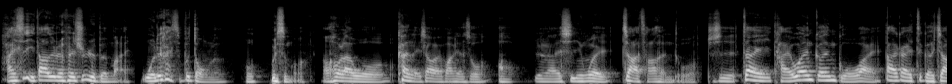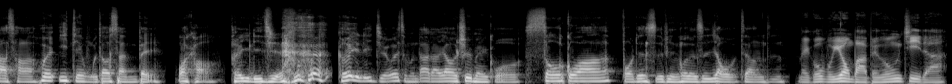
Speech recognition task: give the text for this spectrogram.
还是一大堆人飞去日本买，我就开始不懂了。哦，为什么？然后后来我看了一下，我还发现说，哦。原来是因为价差很多，就是在台湾跟国外大概这个价差会一点五到三倍。哇靠，可以理解，可以理解为什么大家要去美国搜刮保健食品或者是药这样子。美国不用吧？美国用寄的啊。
